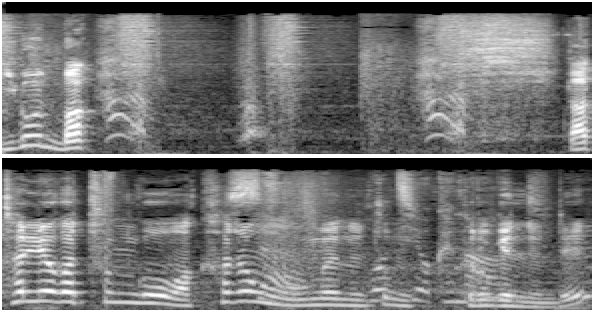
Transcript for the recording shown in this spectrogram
이건 막 나탈리아 같은 거 막 하정 오면은 좀 그러겠는데?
